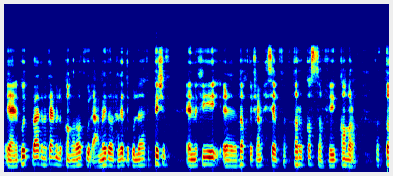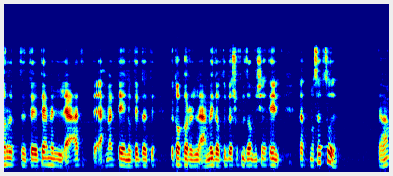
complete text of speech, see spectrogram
يعني كنت بعد ما تعمل الكاميرات والأعمدة والحاجات دي كلها تكتشف إن في آه، ضغط مش عامل حسابه فتضطر تكسر في الكاميرا فتضطر تعمل إعادة احمال تاني وتبدأ تكبر الأعمدة وتبدأ تشوف نظام انشاء تاني. كانت مصايب سودة. تمام؟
